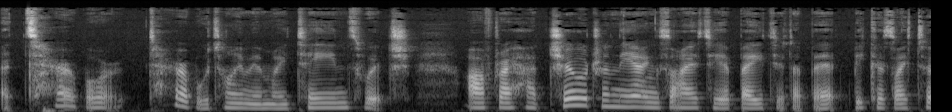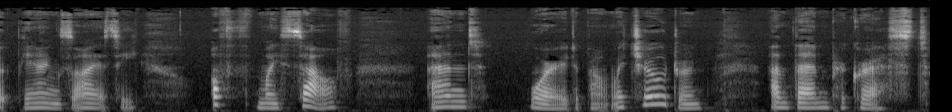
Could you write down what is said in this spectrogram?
A terrible, terrible time in my teens, which after I had children, the anxiety abated a bit because I took the anxiety off myself and worried about my children, and then progressed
